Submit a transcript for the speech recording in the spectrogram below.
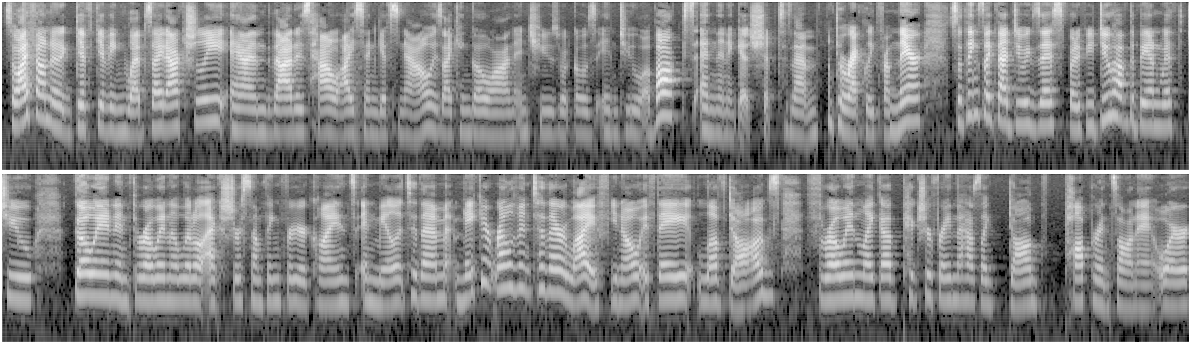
So I found a gift giving website actually and that is how I send gifts now is I can go on and choose what goes into a box and then it gets shipped to them directly from there. So things like that do exist, but if you do have the bandwidth to go in and throw in a little extra something for your clients and mail it to them, make it relevant to their life, you know, if they love dogs, throw in like a picture frame that has like dog paw prints on it or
